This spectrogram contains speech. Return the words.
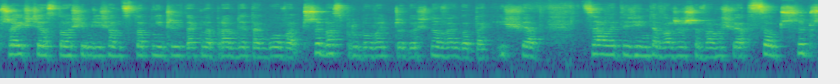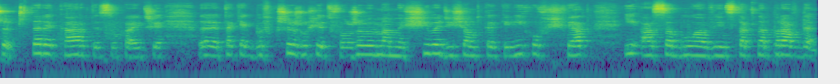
przejście o 180 stopni, czyli tak naprawdę ta głowa, trzeba spróbować czegoś nowego, tak? I świat, cały tydzień towarzyszy Wam świat. Są trzy, cztery karty, słuchajcie, e, tak jakby w krzyżu się tworzyły. Mamy siłę, dziesiątkę kielichów, świat i asa buławie więc tak naprawdę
